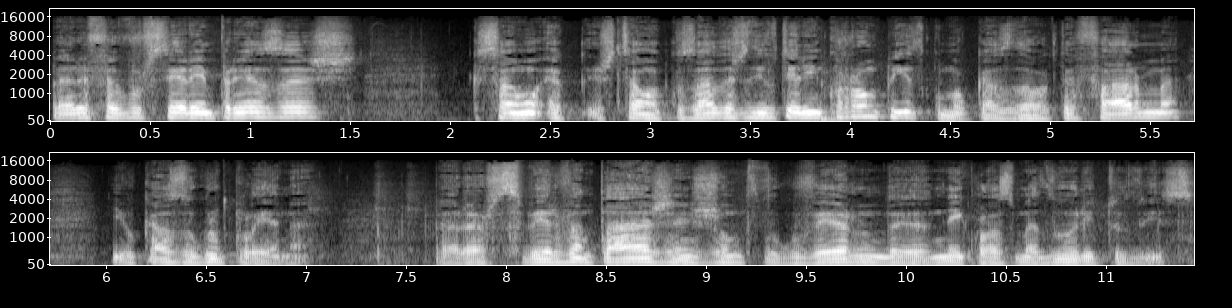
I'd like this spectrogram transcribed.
para favorecer empresas que são, estão acusadas de o terem corrompido, como é o caso da Octafarma e o caso do Grupo Lena para receber vantagens junto do governo de Nicolás Maduro e tudo isso.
